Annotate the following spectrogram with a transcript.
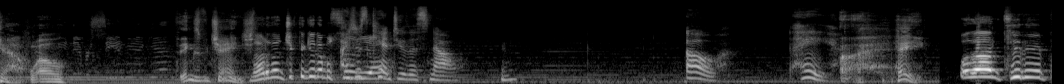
Yeah, well, things have changed. Nereden çıktı gene bu I sır just ya? can't do this now. Oh, hey. Hey, Ulan trip.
